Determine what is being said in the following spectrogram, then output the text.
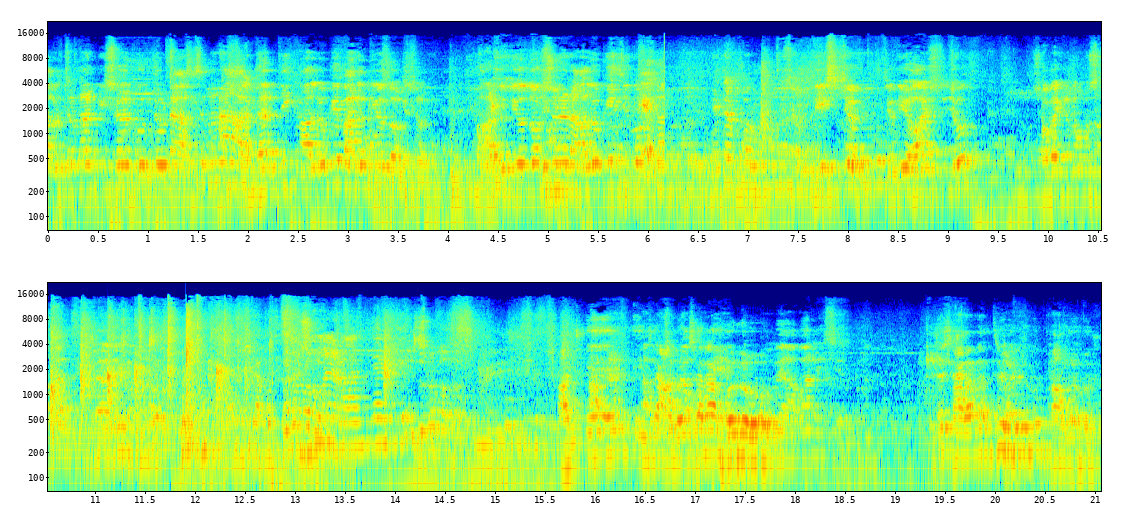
আলোচনার বিষয় বলতে ওটা আসছে না আধ্যাত্মিক আলোকে ভারতীয় দর্শন। ভারতীয় দর্শনের আলোকে জীবন এটা নিশ্চয় যদি হয় সুযোগ সবাইকে নমস্কার। আজকে এই যে আলোচনা হলো আবার সারা রাত্রি হলে খুব ভালো হতো।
